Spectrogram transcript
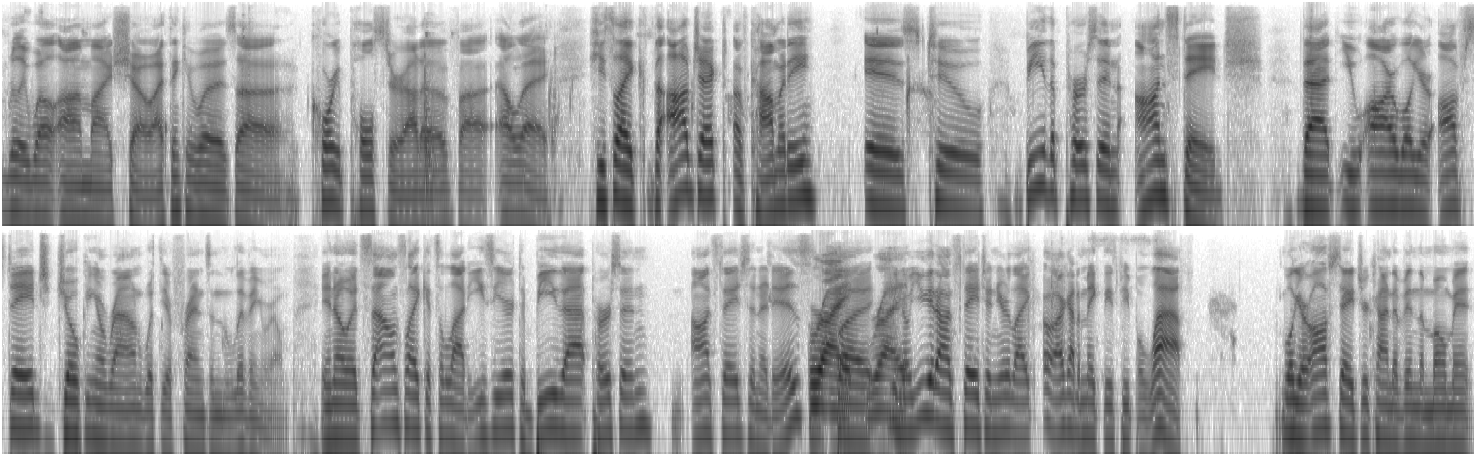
really well on my show. I think it was uh, Corey Polster out of uh, L.A. He's like the object of comedy is to be the person on stage that you are while you're off stage joking around with your friends in the living room. You know, it sounds like it's a lot easier to be that person on stage than it is. Right, but, right. You know, you get on stage and you're like, oh, I got to make these people laugh. Well, you're off stage, you're kind of in the moment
